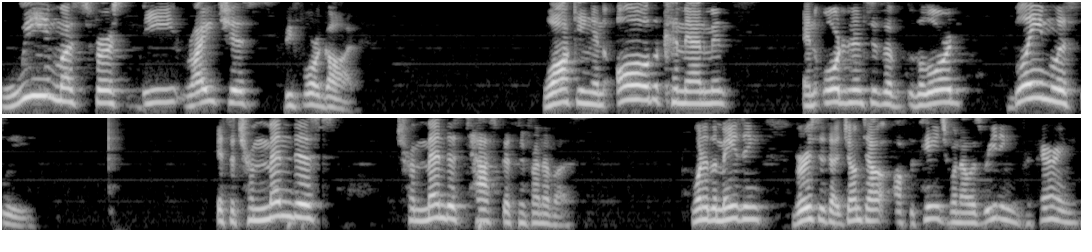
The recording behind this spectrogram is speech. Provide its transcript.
we must first be righteous before god walking in all the commandments and ordinances of the Lord blamelessly. It's a tremendous, tremendous task that's in front of us. One of the amazing verses that jumped out off the page when I was reading, and preparing,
